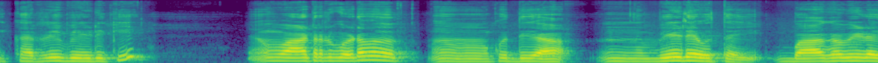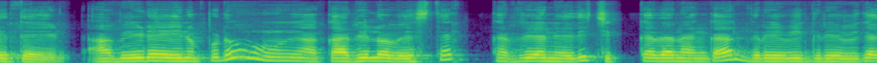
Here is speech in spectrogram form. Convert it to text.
ఈ కర్రీ వేడికి వాటర్ కూడా కొద్దిగా వేడి అవుతాయి. బాగా వేడి అవుతాయి. ఆ వేడి అయినప్పుడు ఆ కర్రీలో వేస్తే కర్రీ అనేది చిక్కదనంగా గ్రేవీ గ్రేవీగా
